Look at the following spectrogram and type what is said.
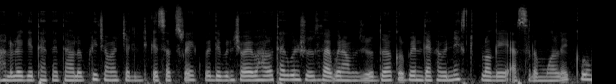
ভালো লেগে থাকে তাহলে প্লিজ আমার চ্যানেলটিকে সাবস্ক্রাইব করে দেবেন। সবাই ভালো থাকবেন, সুস্থ থাকবেন, আমাদের দোয়া করবেন। দেখাবেন নেক্সট ব্লগে আসসালামু আলাইকুম।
